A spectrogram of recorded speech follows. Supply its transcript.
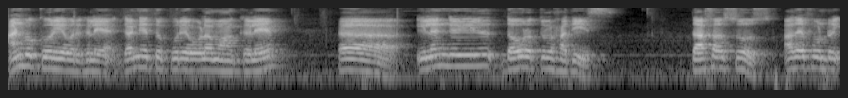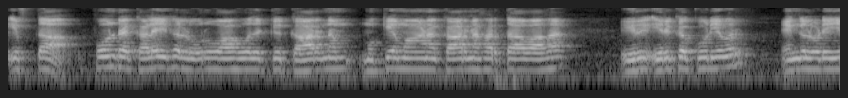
அன்புக்குரியவர்களே கண்ணியத்துக்குரிய உலமாக்களே இலங்கையில் தௌரத்துல் ஹதீஸ் தஹசூஸ் அதே போன்று இஃப்தா போன்ற கலைகள் உருவாகுவதற்கு காரணம் முக்கியமான காரணகர்த்தாவாக இரு இருக்கக்கூடியவர் எங்களுடைய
